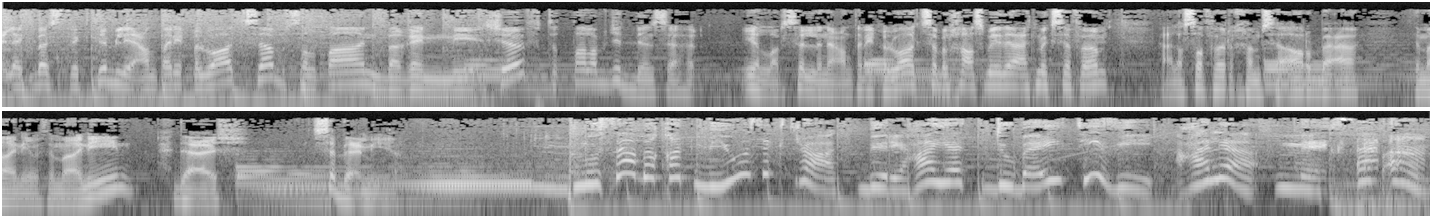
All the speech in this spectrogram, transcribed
عليك بس تكتب لي عن طريق الواتساب سلطان بغني. شفت؟ الطلب جدا سهل. يلا ارسل لنا عن طريق الواتساب الخاص بإذاعة Mix FM على صفر خمسة أربعة ثمانية وثمانين أحد سبعمية. مسابقة Music Track برعاية دبي TV على Mix FM.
